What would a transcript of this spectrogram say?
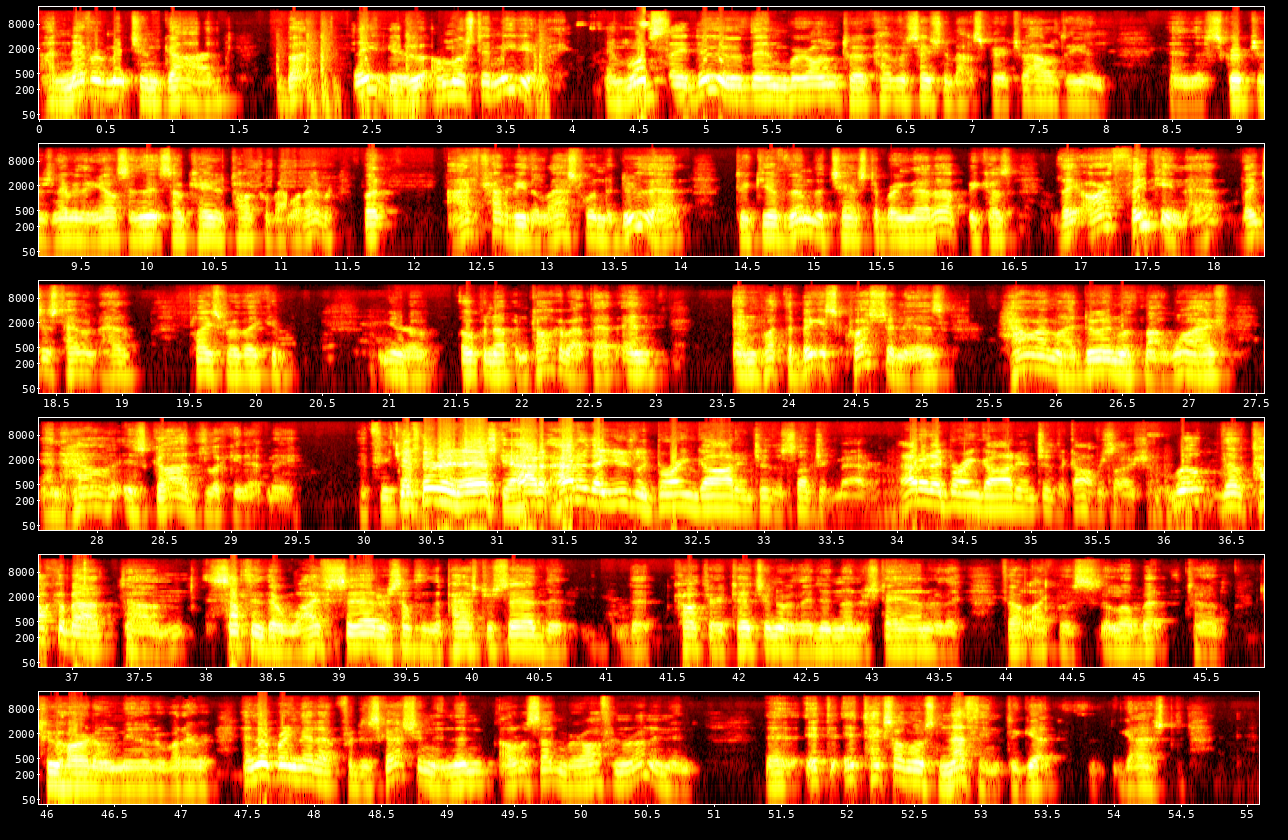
I never mention God, but they do almost immediately. And once they do, then we're on to a conversation about spirituality and and the scriptures and everything else. And it's okay to talk about whatever. But I try to be the last one to do that to give them the chance to bring that up because they are thinking that. They just haven't had a place where they could, you know, open up and talk about that. And and what the biggest question is, how am I doing with my wife and how is God looking at me? If you get, they're to ask you, how do, how do they usually bring God into the subject matter? How do they bring God into the conversation? Well, they'll talk about um, something their wife said or something the pastor said that that caught their attention or they didn't understand or they felt like was a little bit uh, too hard on men or whatever. And they'll bring that up for discussion. And then all of a sudden we're off and running. And it, it takes almost nothing to get guys.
